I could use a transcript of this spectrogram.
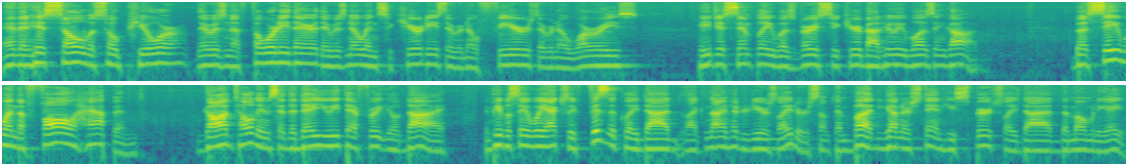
And that his soul was so pure. There was an authority there. There was no insecurities. There were no fears. There were no worries. He just simply was very secure about who he was in God. But see, when the fall happened, God told him, said, the day you eat that fruit, you'll die. And people say, well, he actually physically died like 900 years later or something. But you got to understand, he spiritually died the moment he ate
